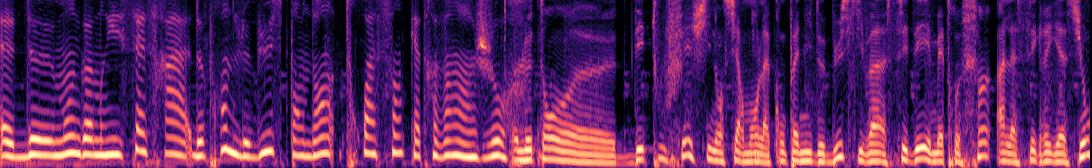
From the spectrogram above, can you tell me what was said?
euh, de Montgomery Montgomery cessera de prendre le bus pendant 381 jours. Le temps euh, d'étouffer financièrement la compagnie de bus qui va céder et mettre fin à la ségrégation.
